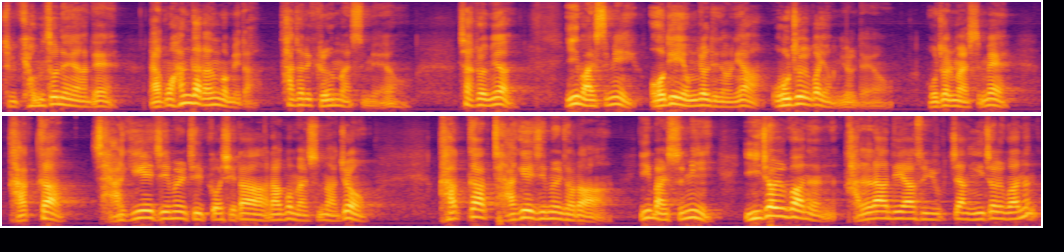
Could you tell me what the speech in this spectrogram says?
좀 겸손해야 돼. 라고 한다는 겁니다. 사절이 그런 말씀이에요. 자, 그러면 이 말씀이 어디에 연결되느냐? 5절과 연결돼요. 5절 말씀에 각각 자기의 짐을 질 것이라 라고 말씀하죠. 각각 자기의 짐을 져라. 이 말씀이 2절과는 갈라디아서 6장 2절과는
